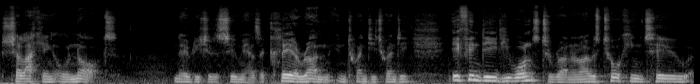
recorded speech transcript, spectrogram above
shellacking or not, nobody should assume he has a clear run in 2020. If indeed he wants to run, and I was talking to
